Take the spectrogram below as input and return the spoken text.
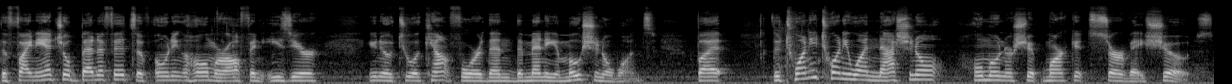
The financial benefits of owning a home are often easier, you know, to account for than the many emotional ones. But the 2021 National Homeownership Market Survey shows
